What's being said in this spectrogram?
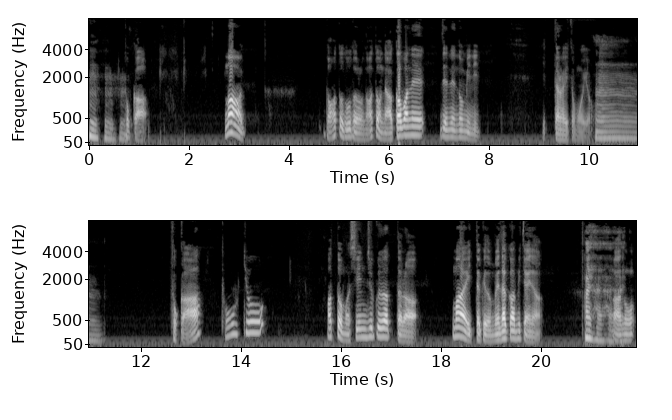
うん、うん、うう。んと。か、まあ、あとどうだろうな。あとはね、赤羽でね、飲みに行ったらいいと思うよ。うーん。とか、東京？あとはまあ新宿だったら、前行ったけどメダカみたいな、はいはいはい、はい。あの、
